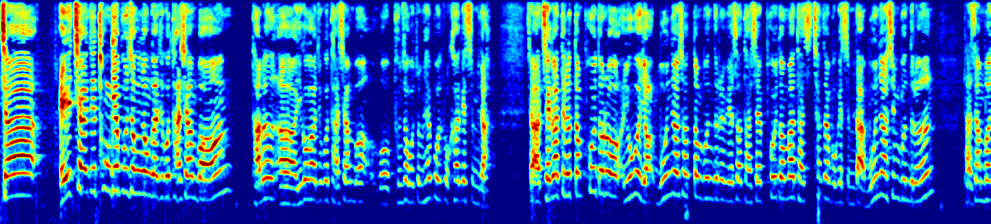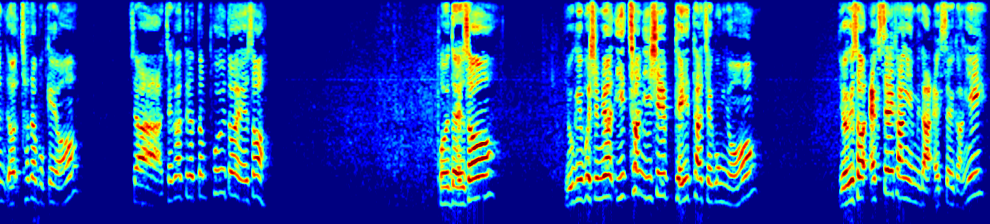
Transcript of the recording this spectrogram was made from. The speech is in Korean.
자, HID 통계 분석용 가지고 다시 한번 다른 어, 이거 가지고 다시 한번 뭐 분석을 좀 해보도록 하겠습니다. 자, 제가 드렸던 폴더로 요거 여- 못 여셨던 분들을 위해서 다시 폴더만 다시 찾아보겠습니다. 못 여신 분들은 다시 한번 여- 찾아볼게요. 자, 제가 드렸던 폴더에서 폴더에서 여기 보시면 2020 데이터 제공용 여기서 엑셀 강의입니다. 엑셀 강의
